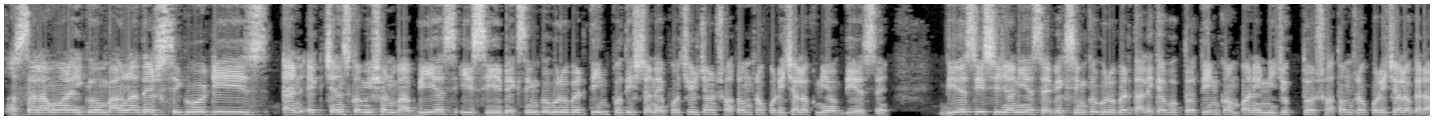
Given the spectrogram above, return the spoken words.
আসসালামু আলাইকুম। Bangladesh securities and exchange commission বা বিএসইসি বেক্সিমকো গ্রুপের তিন প্রতিষ্ঠানে পঁচিশ জন স্বতন্ত্র পরিচালক নিয়োগ দিয়েছে। বিএসইসি জানিয়েছে, বেক্সিমকো গ্রুপের তালিকাভুক্ত তিন কোম্পানির নিযুক্ত স্বতন্ত্র পরিচালকেরা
